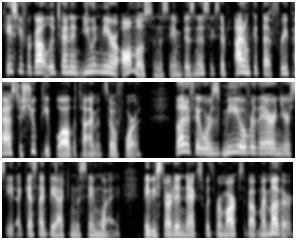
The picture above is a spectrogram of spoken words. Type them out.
Case you forgot, Lieutenant, you and me are almost in the same business, except I don't get that free pass to shoot people all the time and so forth. But if it was me over there in your seat, I guess I'd be acting the same way. Maybe start in next with remarks about my mother,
